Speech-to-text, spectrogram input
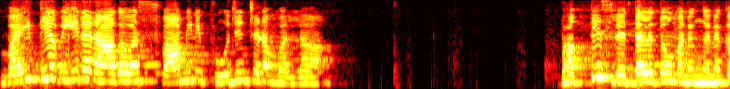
వైద్య వీర రాఘవ స్వామిని పూజించడం వల్ల భక్తి శ్రద్ధలతో మనం గనక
